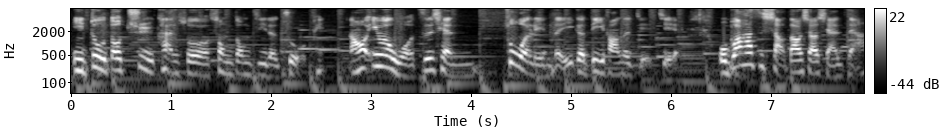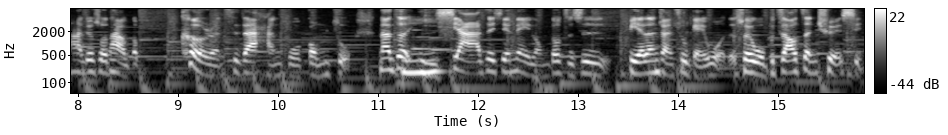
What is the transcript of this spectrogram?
一度都去看所有宋仲基的作品，然后因为我之前做脸的一个地方的姐姐，我不知道她是小道消息还是怎样，她就说她有个客人是在韩国工作，那这以下这些内容都只是别人转述给我的，所以我不知道正确性，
